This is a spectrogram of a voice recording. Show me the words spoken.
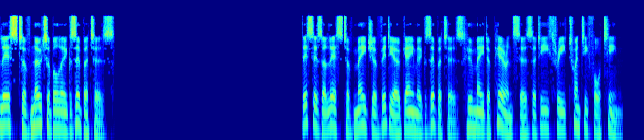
List of notable exhibitors This is a list of major video game exhibitors who made appearances at E3 2014.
